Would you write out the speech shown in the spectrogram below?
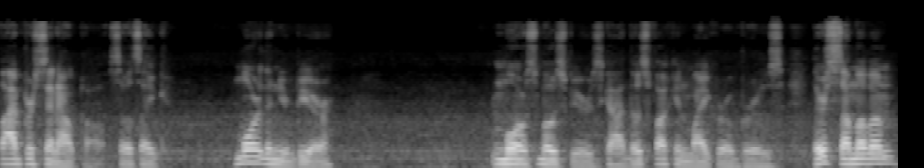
five percent alcohol. So it's like more than your beer. Most most beers, God, those fucking micro brews. There's some of them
